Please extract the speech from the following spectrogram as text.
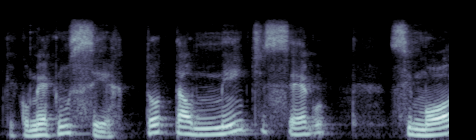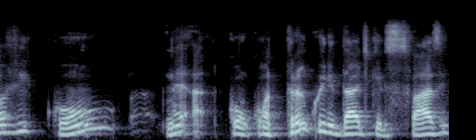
Porque como é que um ser totalmente cego se move com, né, com, com a tranquilidade que eles fazem,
